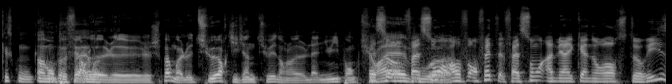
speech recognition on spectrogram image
Qu'est-ce qu'on ah, on peut faire, le, je sais pas moi, le tueur qui vient de tuer dans la nuit pendant que tu façon, Façon, en, fait, façon American Horror Stories.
